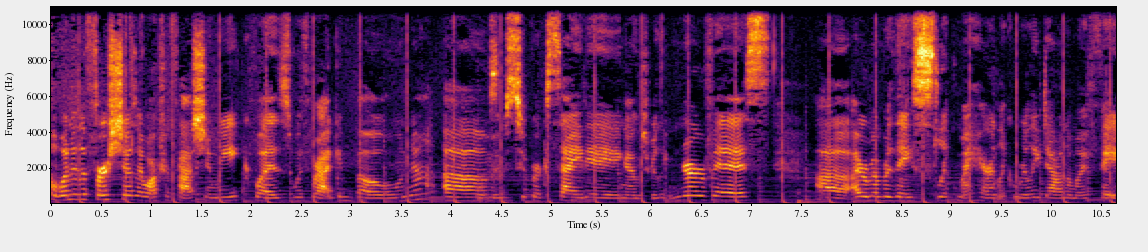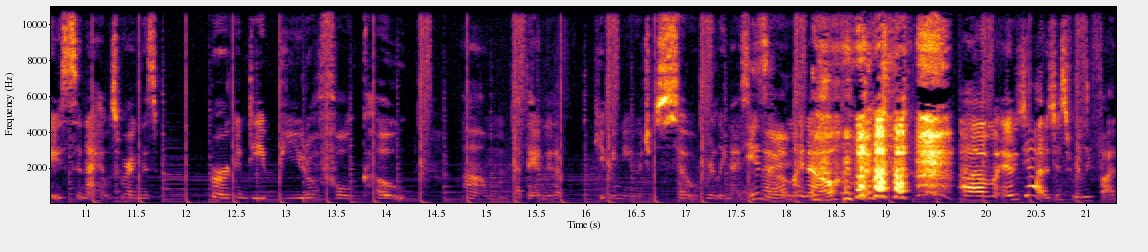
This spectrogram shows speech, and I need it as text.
Uh, One of the first shows I watched for Fashion Week was with Rag and Bone. Um, it was super exciting. I was really nervous. Uh, I remember they slicked my hair like really down on my face, and I was wearing this burgundy, beautiful coat um, that they ended up giving me, which is so really nice of them. I know. um, it was yeah, it was just really fun.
